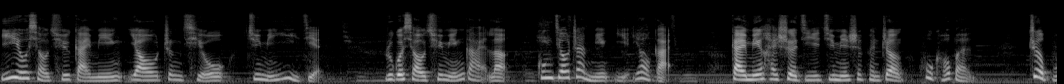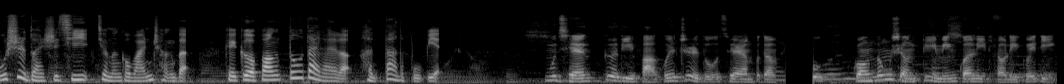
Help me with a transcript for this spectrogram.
已有小区改名要征求居民意见，如果小区名改了，公交站名也要改，改名还涉及居民身份证、户口本，这不是短时期就能够完成的，给各方都带来了很大的不便。目前各地法规制度虽然不断，广东省地名管理条例规定，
